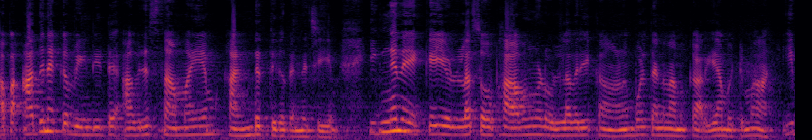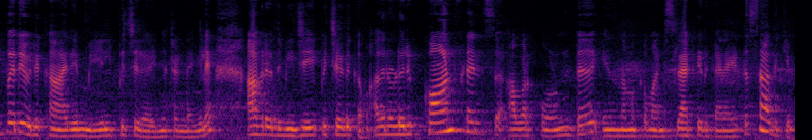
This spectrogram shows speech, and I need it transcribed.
അപ്പം അതിനൊക്കെ വേണ്ടിയിട്ട് അവർ സമയം കണ്ടെത്തുക തന്നെ ചെയ്യും. ഇങ്ങനെയൊക്കെയുള്ള സ്വഭാവങ്ങളുള്ളവരെ കാണുമ്പോൾ തന്നെ നമുക്ക് അറിയാൻ പറ്റും ആ ഇവരെ ഒരു കാര്യം ഏൽപ്പിച്ച് കഴിഞ്ഞിട്ടുണ്ടെങ്കിൽ അവരത് വിജയിപ്പിച്ചെടുക്കും. അതിനുള്ളൊരു കോൺഫിഡൻസ് അവർക്കുണ്ട് എന്ന് നമുക്ക് മനസ്സിലാക്കിയെടുക്കാനായിട്ട് സാധിക്കും.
